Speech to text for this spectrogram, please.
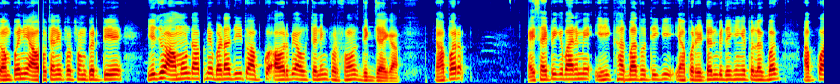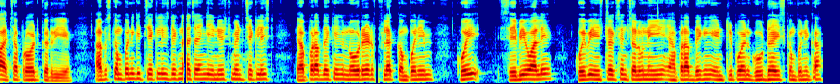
कंपनी आउटस्टैंडिंग परफॉर्म करती है। ये जो अमाउंट आपने बढ़ा दी तो आपको और भी आउटस्टैंडिंग परफॉर्मेंस दिख जाएगा। यहाँ पर एस के बारे में यही खास बात होती है कि यहाँ पर रिटर्न भी देखेंगे तो लगभग आपको अच्छा प्रोवाइड कर रही है। आप इस कंपनी की चेक लिस्ट देखना चाहेंगे इन्वेस्टमेंट चेक लिस्ट यहाँ पर आप देखेंगे नो रेड फ्लैग कंपनी कोई सेबी वाले कोई भी इंस्ट्रक्शन चालू नहीं है। यहाँ पर आप देखेंगे एंट्री पॉइंट गुड है इस कंपनी का।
